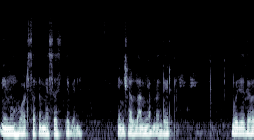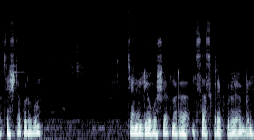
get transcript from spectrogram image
ইমো, হোয়াটসঅ্যাপে মেসেজ দেবেন। ইনশাল্লাহ আমি আপনাদের বুঝিয়ে দেওয়ার চেষ্টা করব। চ্যানেলটি অবশ্যই আপনারা সাবস্ক্রাইব করে রাখবেন।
